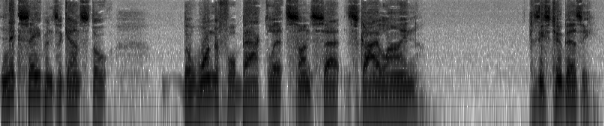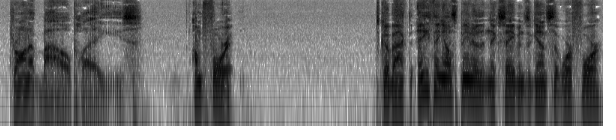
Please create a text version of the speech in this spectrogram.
Nick Saban's against the the wonderful backlit sunset skyline because he's too busy drawing up ball plays. I'm for it. Let's go back to anything else, Bino, that Nick Saban's against that we're for.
